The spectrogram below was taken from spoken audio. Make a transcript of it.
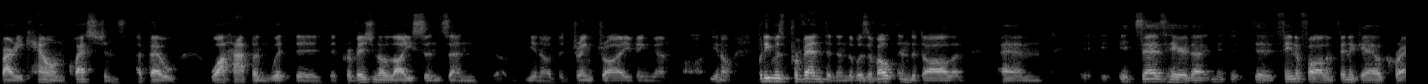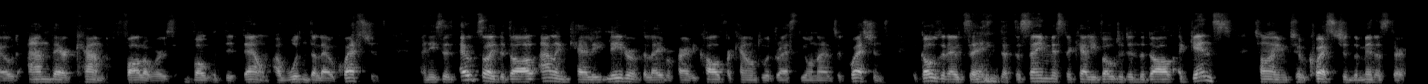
barry cowen questions about what happened with the, the provisional license and uh, you know the drink driving and uh, you know but he was prevented and there was a vote in the Dáil and um, it, it says here that the Fianna Fáil and Fine Gael crowd and their camp followers voted it down I wouldn't allow questions and he says, outside the Dáil, Alan Kelly, leader of the Labour Party, called for Cowen to address the unanswered questions. It goes without saying that the same Mr. Kelly voted in the Dáil against time to question the minister.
